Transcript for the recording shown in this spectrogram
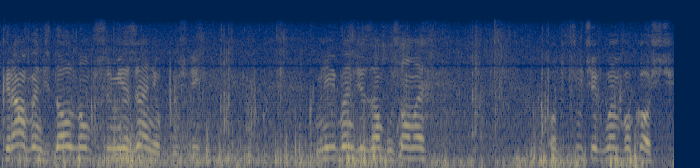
krawędź dolną przy mierzeniu później. Mniej będzie zaburzone odczucie głębokości.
